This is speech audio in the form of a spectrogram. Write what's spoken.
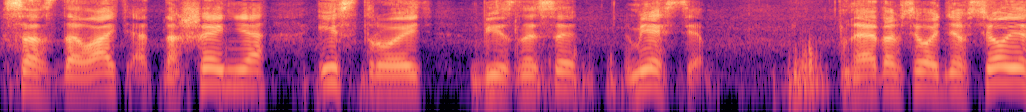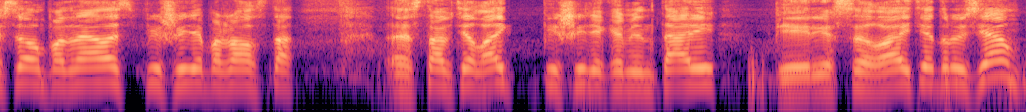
создавать отношения и строить бизнесы вместе. На этом сегодня все. Если вам понравилось, пишите, пожалуйста, э, ставьте лайк, пишите комментарий, пересылайте друзьям.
